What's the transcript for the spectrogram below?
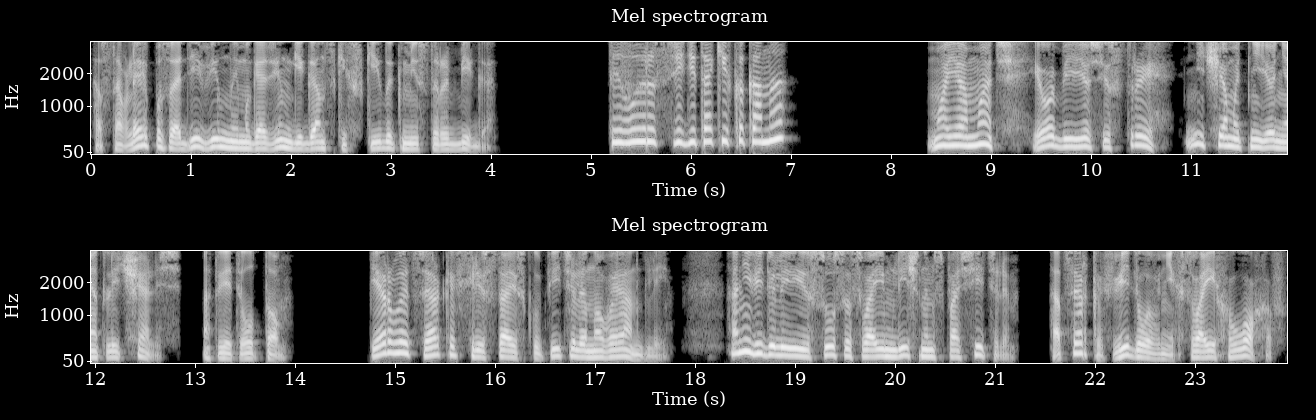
оставляя позади винный магазин гигантских скидок мистера Бига. «Ты вырос среди таких, как она?» «Моя мать и обе ее сестры ничем от нее не отличались», — ответил Том. «Первая церковь Христа Искупителя Новой Англии. Они видели Иисуса своим личным спасителем, а церковь видела в них своих лохов.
